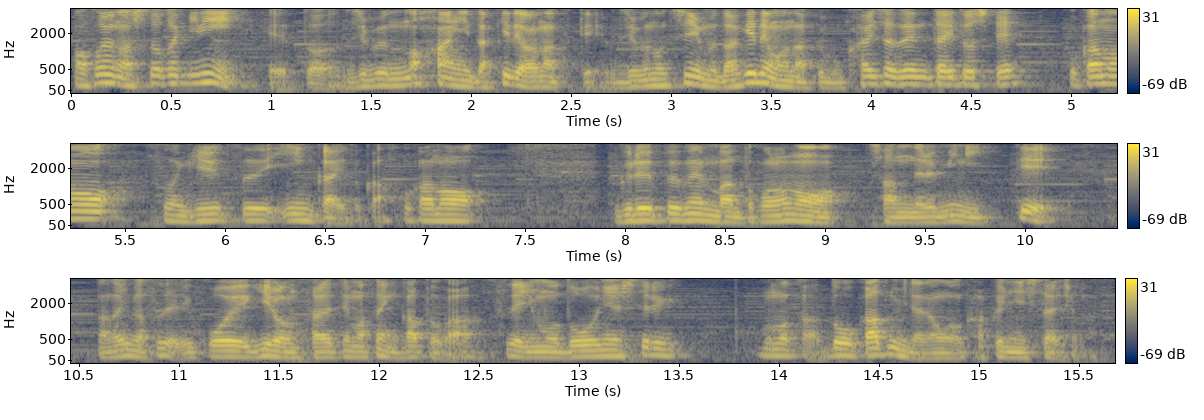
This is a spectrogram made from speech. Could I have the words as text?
まあ、そういうのをした時に、えっと、自分の範囲だけではなくて自分のチームだけでもなく会社全体として他のその技術委員会とか他のグループメンバーのところのチャンネル見に行ってなんか今すでにこういう議論されてませんかとかすでにもう導入してるものかどうかみたいなものを確認したりします。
